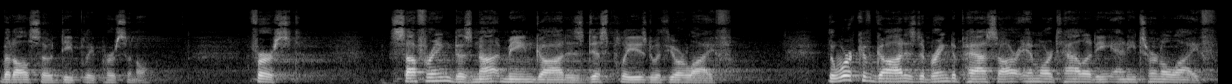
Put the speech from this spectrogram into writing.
but also deeply personal. First, suffering does not mean God is displeased with your life. The work of God is to bring to pass our immortality and eternal life.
